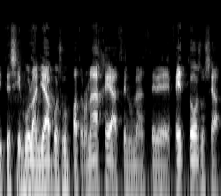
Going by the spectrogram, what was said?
y te simulan ya pues un patronaje, hacen una serie de efectos, o sea,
